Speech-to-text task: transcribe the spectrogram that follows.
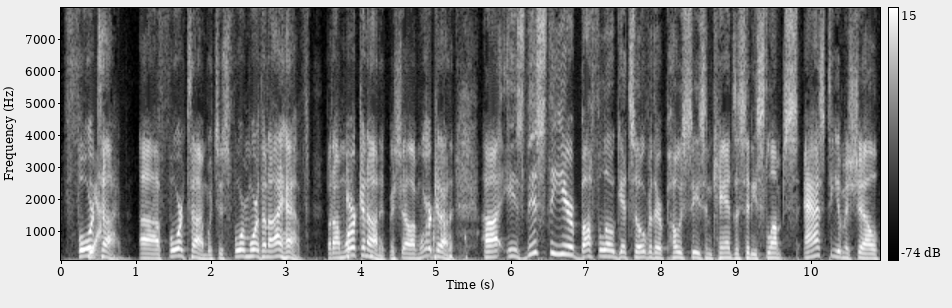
Four yeah. time. Uh, four time, which is four more than I have but I'm working on it, Michele. I'm working on it. Uh, is this the year Buffalo gets over their postseason Kansas City slumps? Asked to you, Michele,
